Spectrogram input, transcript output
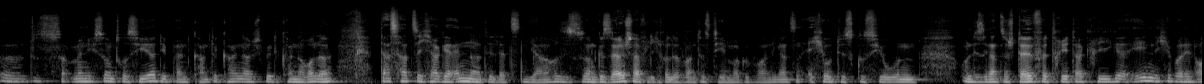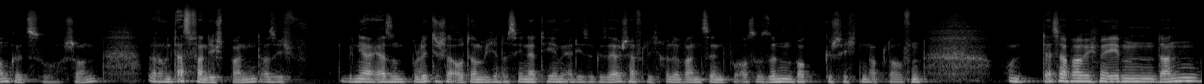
äh, das hat mich nicht so interessiert. Die Band kannte keiner, das spielte keine Rolle. Das hat sich ja geändert die letzten Jahre. Es ist so ein gesellschaftlich relevantes Thema geworden. Die ganzen Echo-Diskussionen und diese ganzen Stellvertreterkriege, ähnlich über den Onkel zu schon. Äh, und das fand ich spannend. Also ich bin ja eher so ein politischer Autor, mich interessieren ja Themen eher, die so gesellschaftlich relevant sind, wo auch so Sündenbock-Geschichten ablaufen. Und deshalb habe ich mir eben dann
